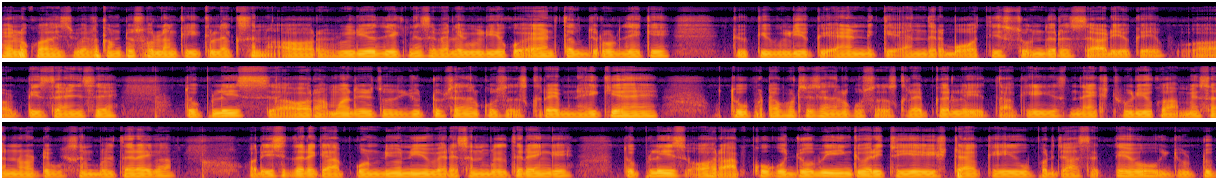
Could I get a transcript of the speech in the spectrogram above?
Hello guys welcome to Solanki collection और वीडियो देखने से पहले वीडियो को एंड तक ज़रूर देखें, क्योंकि वीडियो के एंड के अंदर बहुत ही सुंदर साड़ियों के डिज़ाइंस है। तो प्लीज़ और हमारे जो यूट्यूब चैनल को सब्सक्राइब नहीं किया है तो फटाफट से चैनल को सब्सक्राइब कर ले, ताकि नेक्स्ट वीडियो का हमेशा नोटिफिकेशन मिलता रहेगा। और इसी तरह के आपको न्यू न्यू वेरिएशन मिलते रहेंगे। तो प्लीज़ और आपको जो भी इंक्वायरी चाहिए इंस्टा के ऊपर जा सकते हो। यूट्यूब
